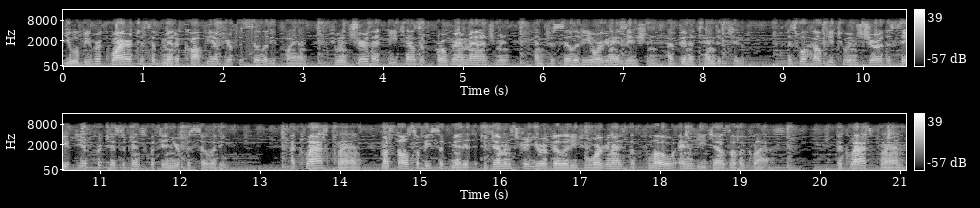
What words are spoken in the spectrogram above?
You will be required to submit a copy of your facility plan to ensure that details of program management and facility organization have been attended to. This will help you to ensure the safety of participants within your facility. A class plan must also be submitted to demonstrate your ability to organize the flow and details of a class. The class plan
